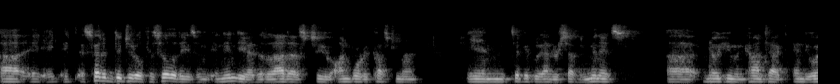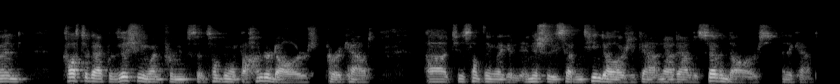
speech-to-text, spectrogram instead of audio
uh, a, a, set of digital facilities in, in India that allowed us to onboard a customer in typically under seven minutes, uh, no human contact, end to end. Cost of acquisition went from something like $100 per account uh, to something like an initially $17 account, now down to $7 an account.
